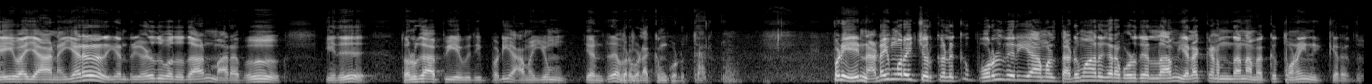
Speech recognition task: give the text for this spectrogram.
தெய்வயானையர் என்று எழுதுவதுதான் மரபு. இது தொல்காப்பிய விதிப்படி அமையும் என்று அவர் விளக்கம் கொடுத்தார். இப்படி நடைமுறை சொற்களுக்கு பொருள் தெரியாமல் தடுமாறுகிற பொழுதெல்லாம் இலக்கணம் தான் நமக்கு துணை நிற்கிறது.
